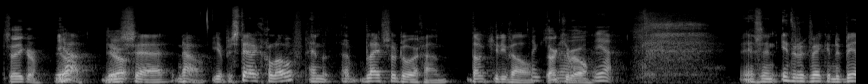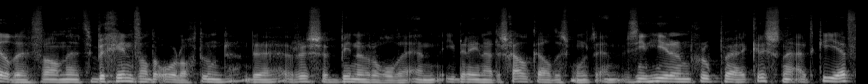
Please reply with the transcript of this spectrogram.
Zeker. Ja, dus eh, nou, je hebt een sterk geloof en blijf zo doorgaan. Dank jullie wel. Dankjewel. Ja. Er zijn indrukwekkende beelden van het begin van de oorlog, toen de Russen binnenrolden en iedereen naar de schuilkelders moest. En we zien hier een groep eh, christenen uit Kiev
